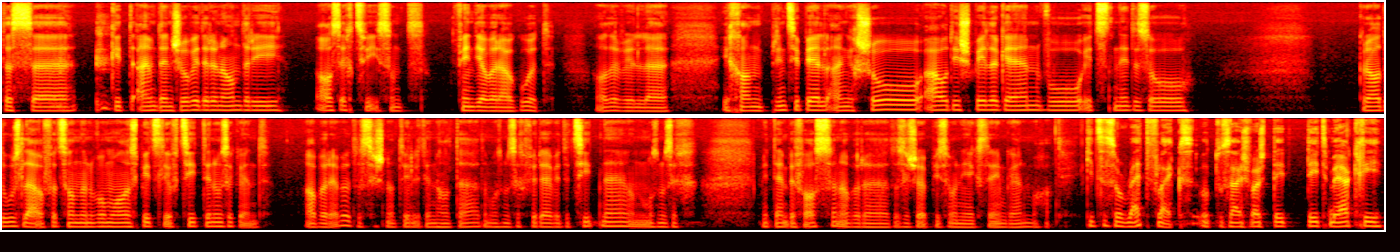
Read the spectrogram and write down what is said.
das äh, gibt einem dann schon wieder eine andere Ansichtsweise und finde ich aber auch gut. Oder? Weil äh, ich kann prinzipiell eigentlich schon auch die Spieler gerne, die jetzt nicht so gerade auslaufen, sondern wo mal ein bisschen auf die Seite rausgehen. Aber eben, das ist natürlich dann halt auch, da muss man sich für den wieder Zeit nehmen und muss man sich mit dem befassen, aber äh, das ist etwas, was ich extrem gerne mache. Gibt es so Red Flags, wo du sagst, weißt, dort, dort merke ich,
